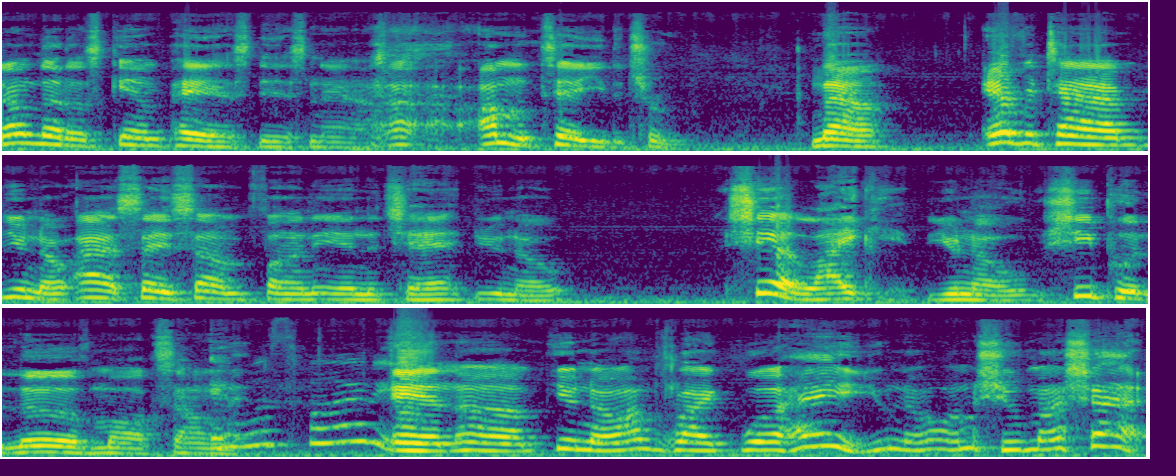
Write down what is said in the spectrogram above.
Don't let us skim past this now. I, I'm going to tell you the truth. Now, every time, you know, I say something funny in the chat, you know, she'll like it. You know, she put love marks on it. It was funny. And, um, you know, I was like, well, hey, you know, I'm going to shoot my shot.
